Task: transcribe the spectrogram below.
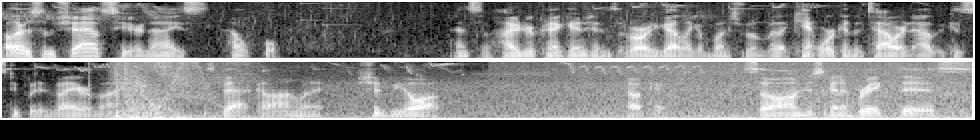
Oh, there's some shafts here. Nice. Helpful. And some hydrokinetic engines. I've already got like a bunch of them, but I can't work in the tower now because stupid Enviromine is back on when it should be off. Okay. So I'm just going to break this,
